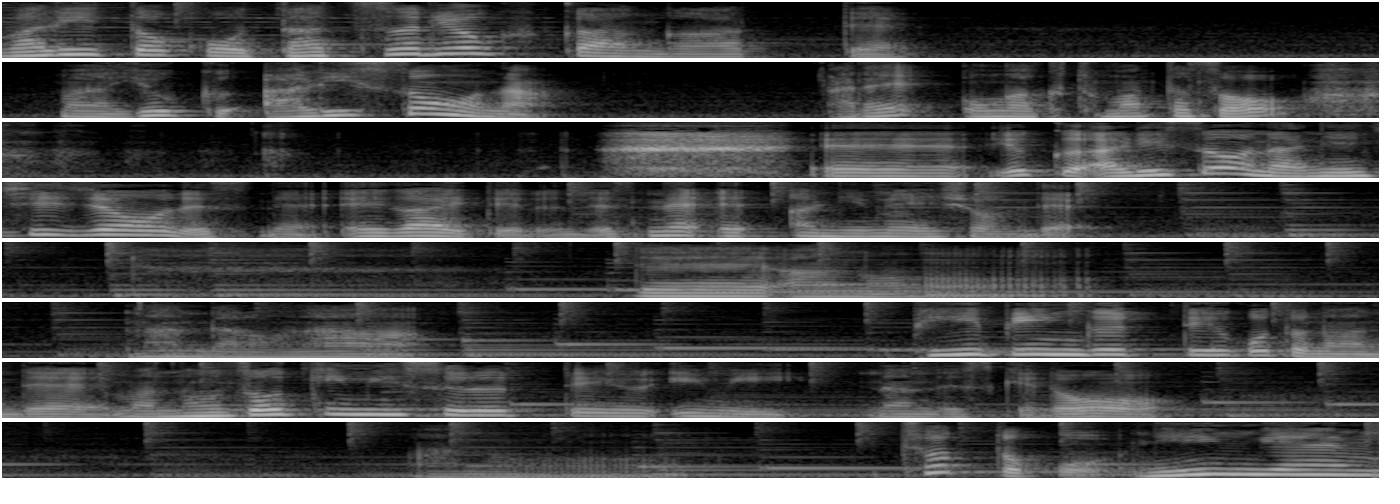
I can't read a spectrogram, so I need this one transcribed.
割とこう脱力感があって、まあよくありそうな、あれ？音楽止まったぞ。えー、よくありそうな日常をですね、描いてるんですね、アニメーションで。で、あのー、なんだろうな、ピーピングっていうことなんで、まあ、覗き見するっていう意味なんですけど、ちょっとこう人間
